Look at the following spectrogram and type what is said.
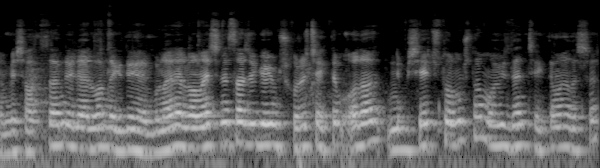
Yani 5-6 tane de öyle elvan da gidiyor yani. Bunların elvanların içine sadece göğüm çukuru çektim. O da bir şeye çut olmuştu ama o yüzden çektim arkadaşlar.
